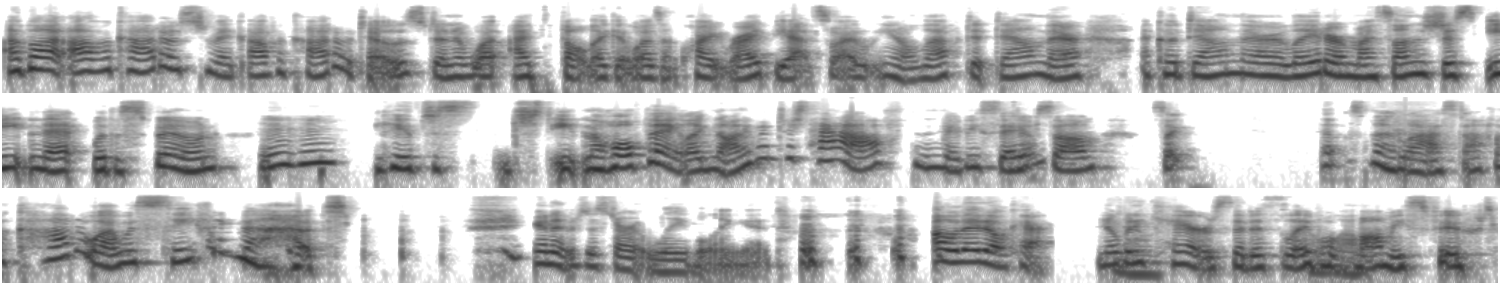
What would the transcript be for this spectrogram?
I bought avocados to make avocado toast, and it what I felt like it wasn't quite ripe yet, so I you know left it down there. I go down there later. My son's just eating it with a spoon. hmm he's just just eating the whole thing, like not even just half, maybe save Yep. some. It's like that was my last avocado. I was saving that. You're gonna have to start labeling it. oh, they don't care. Nobody No. cares that it's labeled wow. mommy's food.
